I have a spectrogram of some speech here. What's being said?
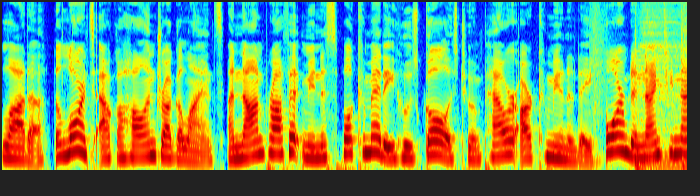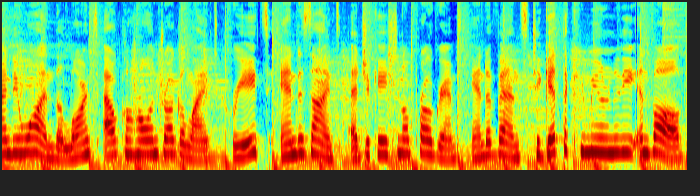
LADA, the Lawrence Alcohol and Drug Alliance, a nonprofit municipal committee whose goal is to empower our community. Formed in 1991, the Lawrence Alcohol and Drug Alliance creates and designs educational programs and events to get the community involved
